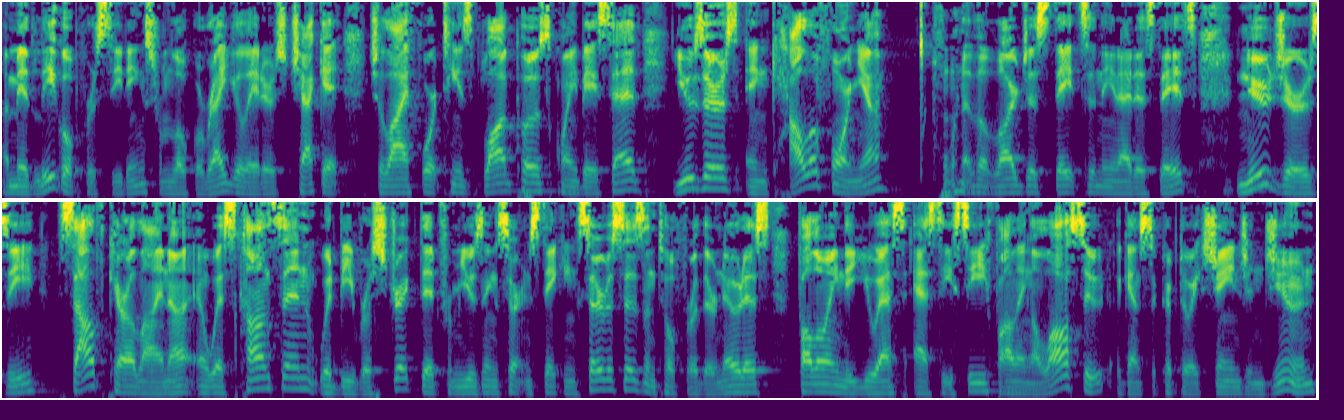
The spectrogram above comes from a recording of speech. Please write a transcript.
amid legal proceedings from local regulators. Check it. July 14th blog post, Coinbase said users in California, one of the largest states in the United States, New Jersey, South Carolina, and Wisconsin would be restricted from using certain staking services until further notice following the U.S. SEC filing a lawsuit against the crypto exchange in June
